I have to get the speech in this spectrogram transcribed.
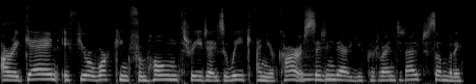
or again, if you're working from home three days a week and your car is sitting there, you could rent it out to somebody.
